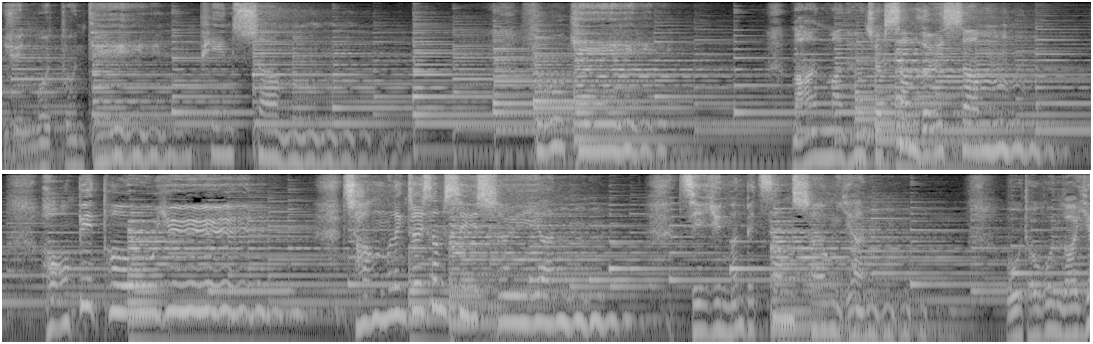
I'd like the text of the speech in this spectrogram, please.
原没半点偏心。苦涩，慢慢向着心里渗，必抱怨？曾令醉心是谁人？自愿吻别心上人，糊涂换来一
